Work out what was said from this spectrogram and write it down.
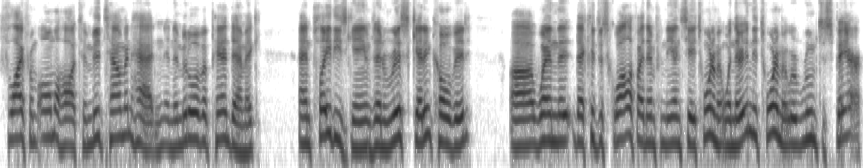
fly from Omaha to Midtown Manhattan in the middle of a pandemic and play these games and risk getting COVID uh, when the, that could disqualify them from the NCAA tournament when they're in the tournament with room to spare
